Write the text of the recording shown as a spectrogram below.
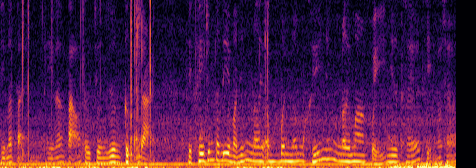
thì nó tạo thì nó tạo từ trường dương cực đại. Thì khi chúng ta đi vào những nơi âm binh âm khí, những nơi ma quỷ như thế thì nó sẽ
